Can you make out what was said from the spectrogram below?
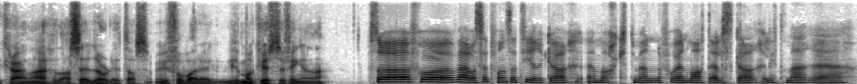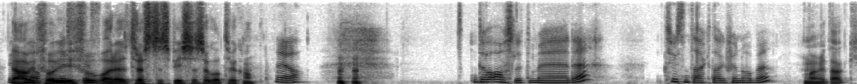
Ukraina, så da ser det dårlig ut. Altså. Vi, får bare, vi må krysse fingrene. Så fra å være sett for en satiriker er mørkt, men for en matelsker litt mer eh, litt Ja, vi får, vi får, bare trøstespise så godt vi kan. Ja. da avslutter vi det. Tusen takk, Dagfinn Nordbø. Mange takk.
